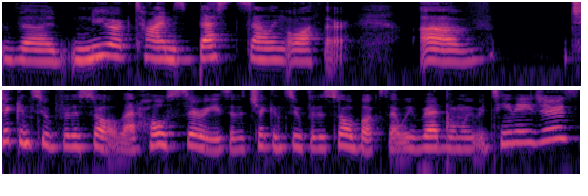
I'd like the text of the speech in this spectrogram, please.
the New York Times best-selling author of Chicken Soup for the Soul, that whole series of the Chicken Soup for the Soul books that we read when we were teenagers,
